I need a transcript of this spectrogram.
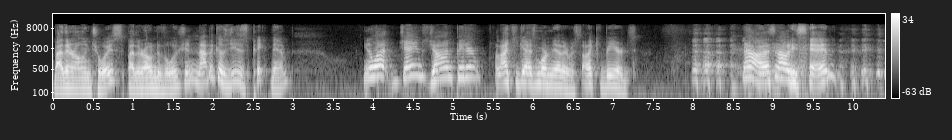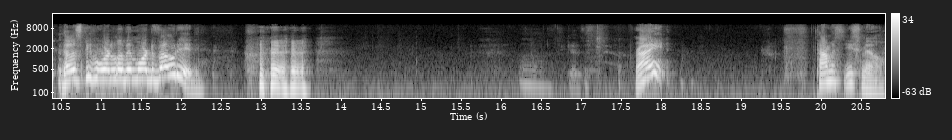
by their own choice, by their own devotion, not because Jesus picked them. You know what, James, John, Peter, I like you guys more than the others. I like your beards. no, that's not what he said. Those people were a little bit more devoted. right? Thomas, you smell.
